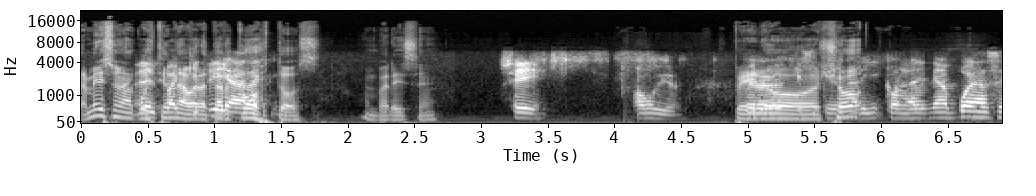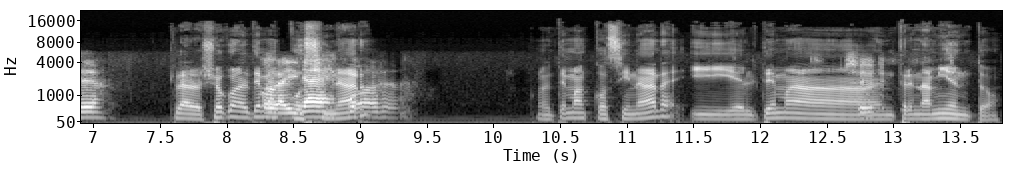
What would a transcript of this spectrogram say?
También es una cuestión de abaratar costos, me parece. Sí, obvio. Pero, yo. con la línea puedes hacer. Claro, yo con el tema de cocinar. Con el tema cocinar y el tema entrenamiento.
